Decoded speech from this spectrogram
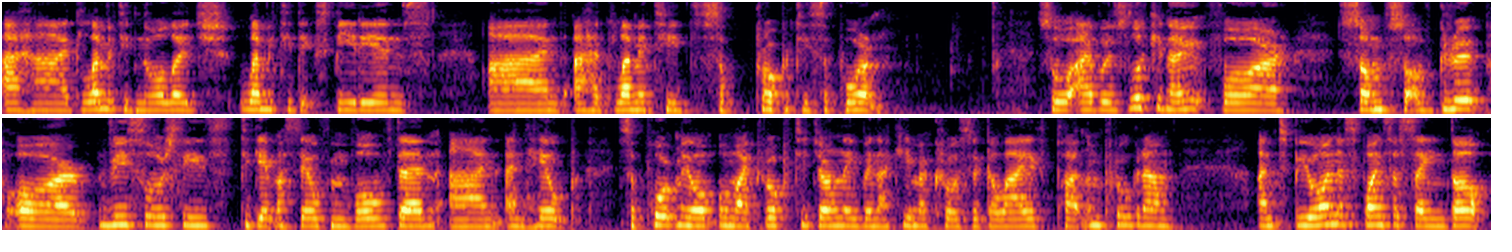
I had limited knowledge, limited experience and I had limited su property support so I was looking out for some sort of group or resources to get myself involved in and, and help support me on, my property journey when I came across the Goliath Platinum Programme. And to be honest, once I signed up,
